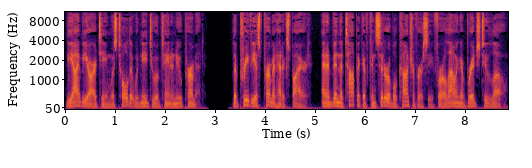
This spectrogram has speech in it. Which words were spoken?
the IBR team was told it would need to obtain a new permit. The previous permit had expired, and had been the topic of considerable controversy for allowing a bridge too low.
